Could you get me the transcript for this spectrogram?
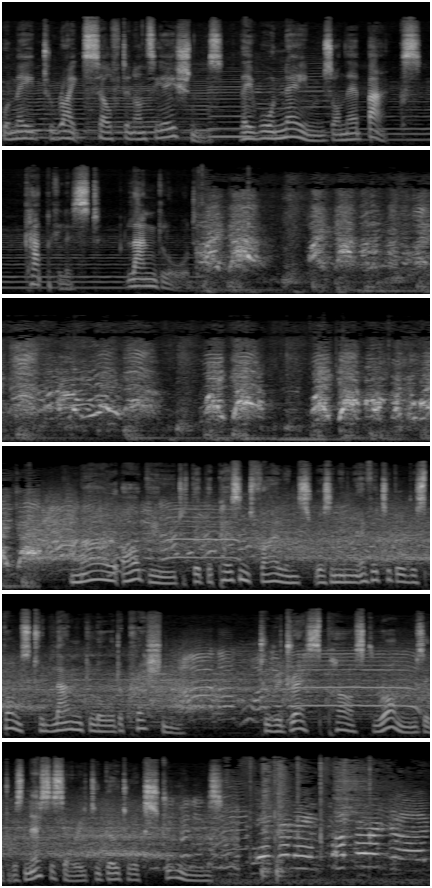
were made to write self denunciations. They wore names on their backs capitalist, landlord. Wake up! Wake up, motherfucker, wake up! Wake up! Wake up, motherfucker, wake up! Mao argued that the peasant violence was an inevitable response to landlord oppression. To redress past wrongs, it was necessary to go to extremes. If your name's Papa or John,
